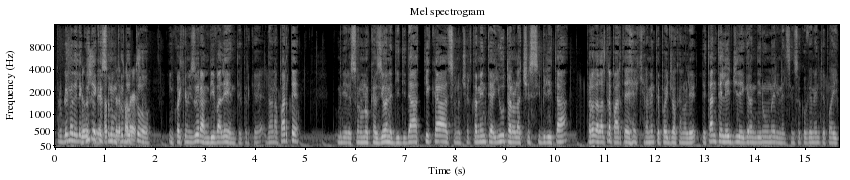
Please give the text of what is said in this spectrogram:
Il problema delle Dove guide è che sono un prodotto palestre. in qualche misura ambivalente, perché da una parte come dire, sono un'occasione di didattica, sono, certamente aiutano l'accessibilità, però dall'altra parte eh, chiaramente poi giocano le, le tante leggi dei grandi numeri, nel senso che ovviamente poi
